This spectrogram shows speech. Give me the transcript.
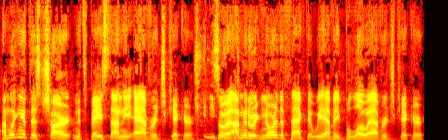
I'm looking at this chart, and it's based on the average kicker. So I'm going to ignore the fact that we have a below average kicker,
